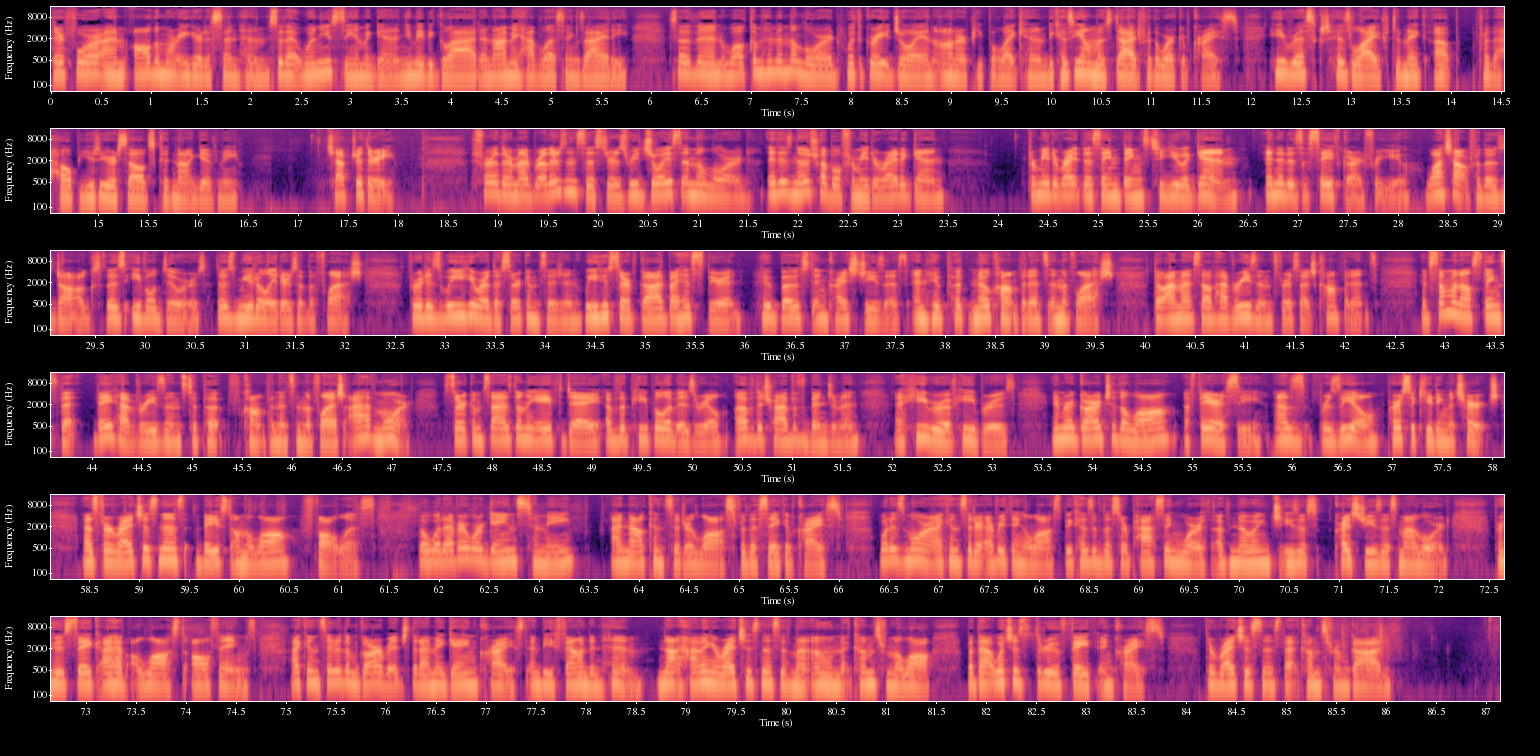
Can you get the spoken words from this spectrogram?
Therefore, I am all the more eager to send him, so that when you see him again, you may be glad, and I may have less anxiety. So then, welcome him in the Lord with great joy, and honor people like him, because he almost died for the work of Christ. He risked his life to make up for the help you yourselves could not give me. Chapter 3 Further, my brothers and sisters, rejoice in the Lord. It is no trouble for me to write again for me to write the same things to you again, and it is a safeguard for you. Watch out for those dogs, those evil doers, those mutilators of the flesh. For it is we who are the circumcision, we who serve God by his Spirit, who boast in Christ Jesus, and who put no confidence in the flesh, though I myself have reasons for such confidence. If someone else thinks that they have reasons to put confidence in the flesh, I have more. Circumcised on the eighth day, of the people of Israel, of the tribe of Benjamin, a Hebrew of Hebrews, in regard to the law, a Pharisee, as for zeal, persecuting the church, as for righteousness based on the law, faultless. But whatever were gains to me, I now consider loss for the sake of Christ. What is more, I consider everything a loss because of the surpassing worth of knowing Jesus Christ Jesus my Lord, for whose sake I have lost all things. I consider them garbage that I may gain Christ and be found in him, not having a righteousness of my own that comes from the law, but that which is through faith in Christ, the righteousness that comes from God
